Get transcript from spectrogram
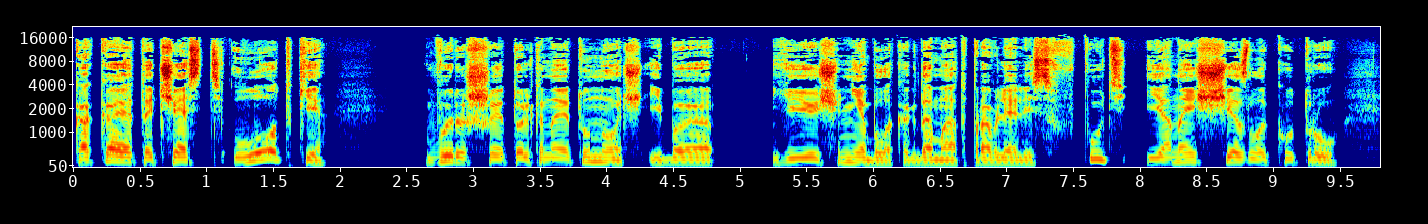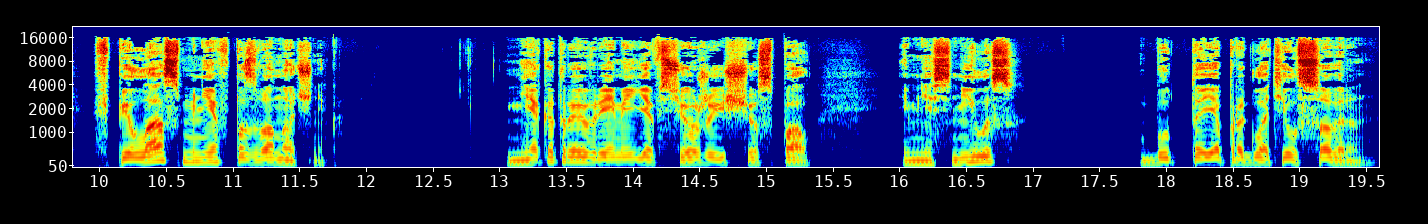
какая-то часть лодки, выросшая только на эту ночь, ибо ее еще не было, когда мы отправлялись в путь, и она исчезла к утру, впилась мне в позвоночник. Некоторое время я все же еще спал, и мне снилось, будто я проглотил Соверен.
